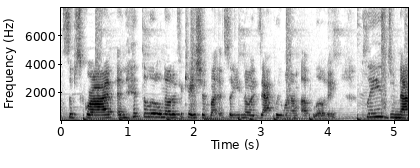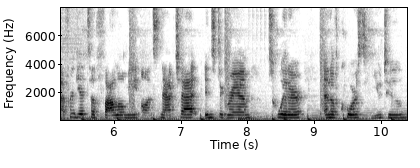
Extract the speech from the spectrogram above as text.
subscribe, and hit the little notification button so you know exactly when I'm uploading. Please do not forget to follow on Snapchat, Instagram, Twitter, and of course YouTube.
